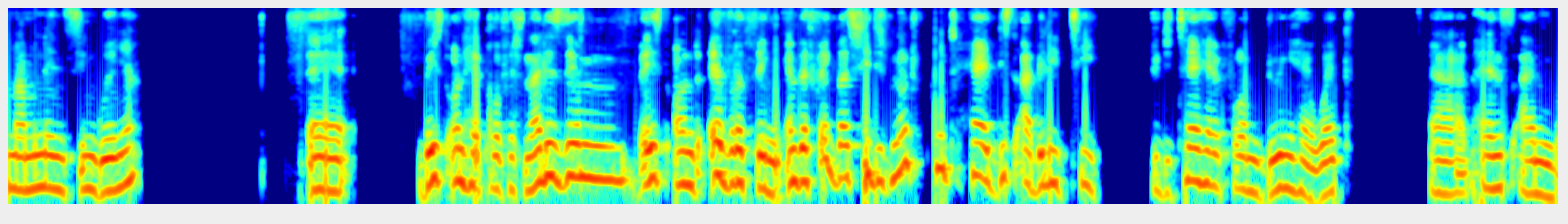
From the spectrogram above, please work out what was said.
Mamne Singwenya uh, based on her professionalism, based on everything, and the fact that she did not put her disability to deter her from doing her work. Uh, hence, I'm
